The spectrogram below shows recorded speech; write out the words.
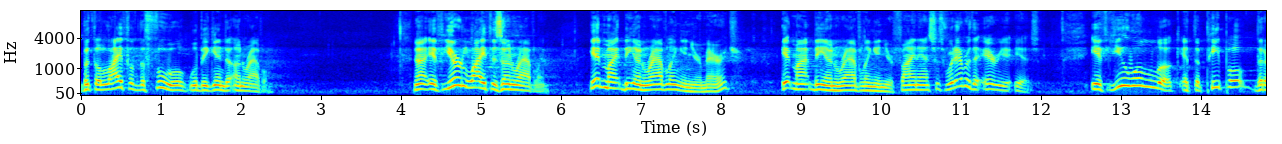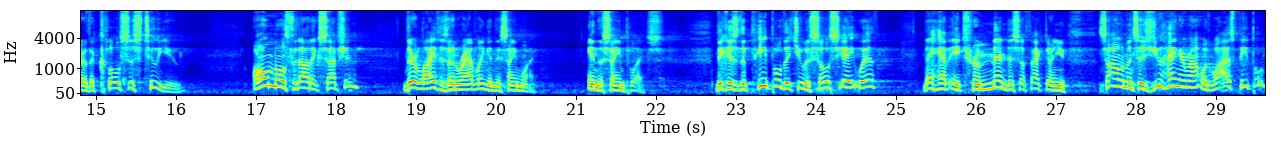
but the life of the fool will begin to unravel. Now, if your life is unraveling, it might be unraveling in your marriage, it might be unraveling in your finances, whatever the area is. If you will look at the people that are the closest to you, almost without exception, their life is unraveling in the same way, in the same place. Because the people that you associate with, they have a tremendous effect on you. Solomon says, You hang around with wise people,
